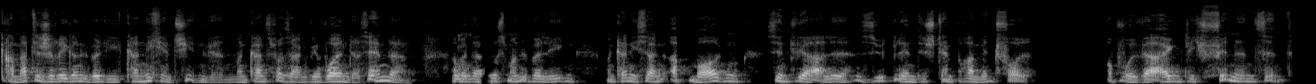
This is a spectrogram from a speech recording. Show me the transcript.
grammatische Regeln, über die kann nicht entschieden werden. Man kann zwar sagen, wir wollen das ändern, aber mhm. dann muss man überlegen, man kann nicht sagen, ab morgen sind wir alle südländisch temperamentvoll, obwohl wir eigentlich Finnen sind.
